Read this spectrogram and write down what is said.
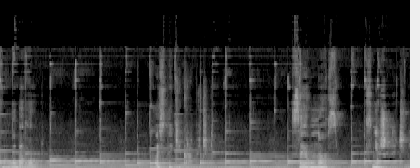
робимо ось такі крапочки. Це у нас сніжиночки.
